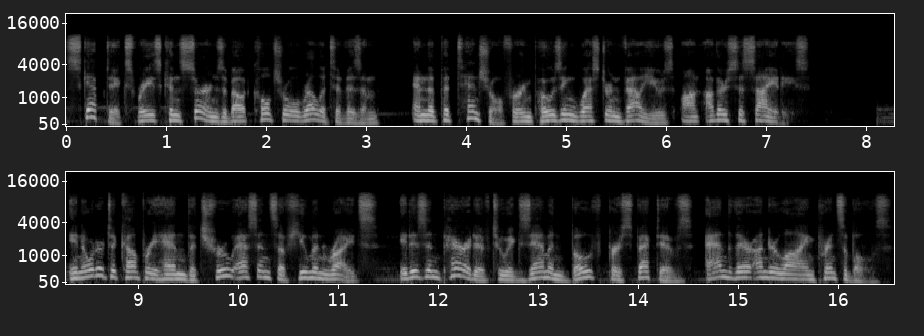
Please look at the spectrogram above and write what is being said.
skeptics raise concerns about cultural relativism and the potential for imposing Western values on other societies. In order to comprehend the true essence of human rights, it is imperative to examine both perspectives and their underlying principles.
